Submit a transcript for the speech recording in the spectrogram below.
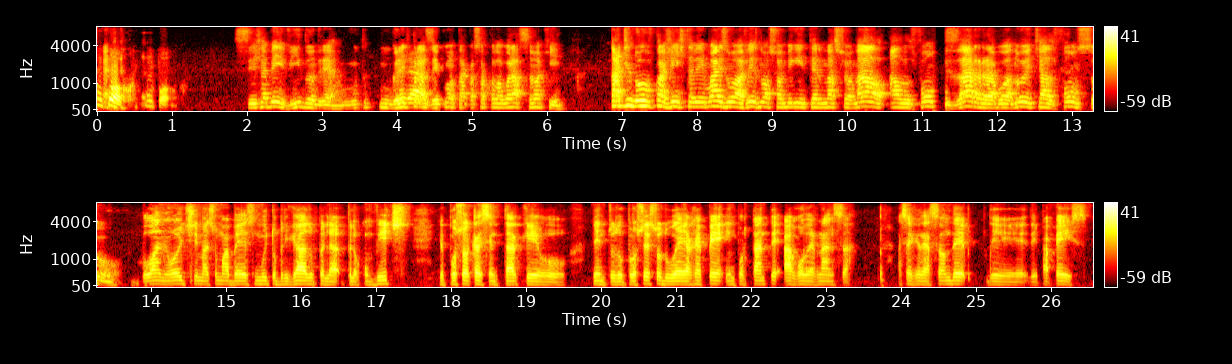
Um pouco, um pouco. Seja bem-vindo, André. Muito, um grande prazer contar com a sua colaboração aqui. Está de novo com a gente também, mais uma vez, nosso amigo internacional, Alfonso Zarra. Boa noite, Alfonso. Boa noite, mais uma vez, muito obrigado pela, pelo convite. Eu posso acrescentar que o, dentro do processo do ERP é importante a governança, a segregação de, de, de papéis,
